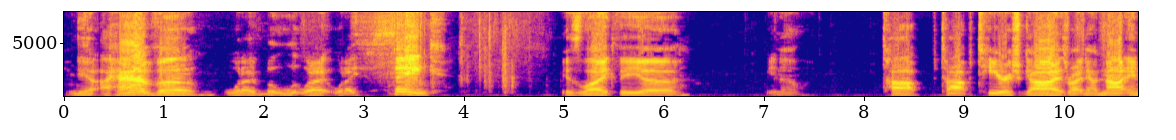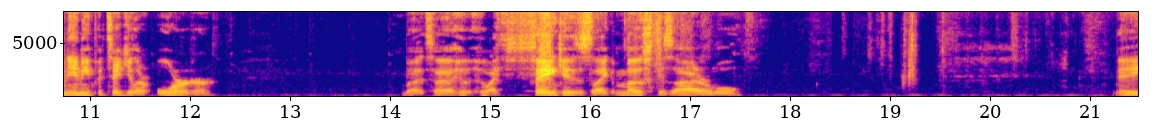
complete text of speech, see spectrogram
Yeah, I have uh, what I bel- what I what I think is like the uh, you know top top tierish guys right now, not in any particular order, but uh, who, who I think is like most desirable. A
